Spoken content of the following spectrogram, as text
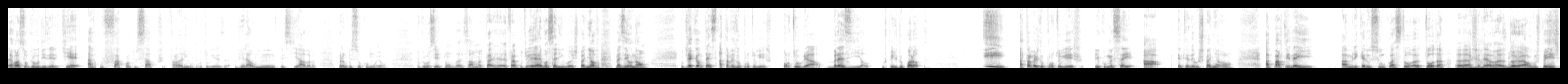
relação ao que eu vou dizer, que é a- o facto, quando tu sabes falar a língua portuguesa, vê lá o mundo que se abre para uma pessoa como eu. Porque você, bom, fala, fala português, é a vossa língua espanhola, mas eu não. O que é que acontece? Através do português, Portugal, Brasil, os países do Parop, e, através do português, eu comecei a entender o espanhol. A partir daí, a América do Sul quase to- eh, toda, eh, acho até eh, alguns países,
